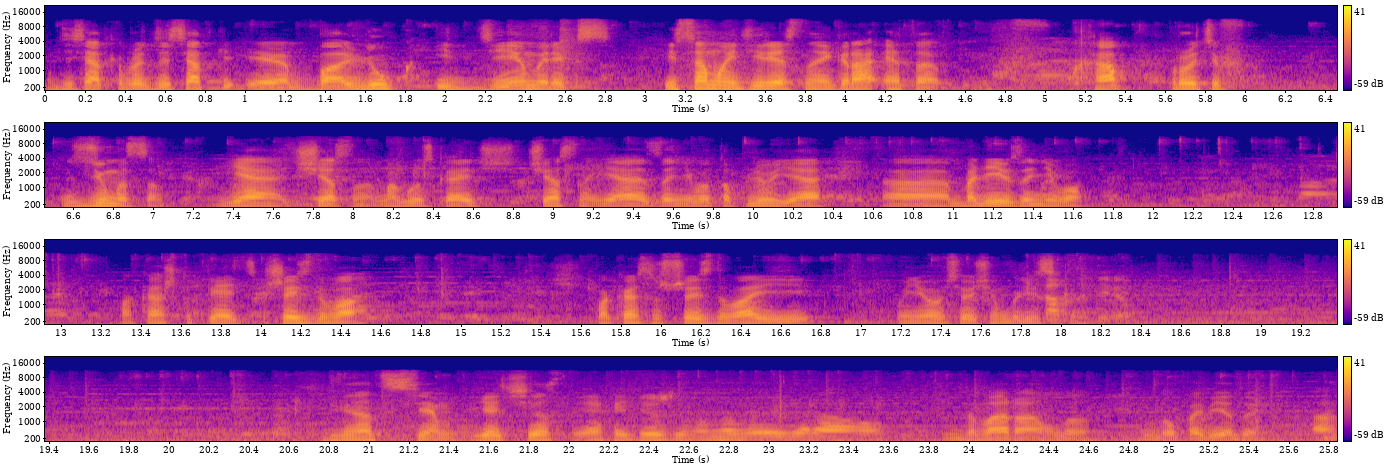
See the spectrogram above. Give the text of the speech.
десятка против десятки, э, Балюк и Демрикс. И самая интересная игра это Хаб против Зюмаса. Я честно, могу сказать честно, я за него топлю, я э, болею за него. Пока что 5, 6-2. Пока что 6-2, и у него все очень близко. 12-7. Я честно, я хочу, чтобы он выиграл. Два раунда до победы. А,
